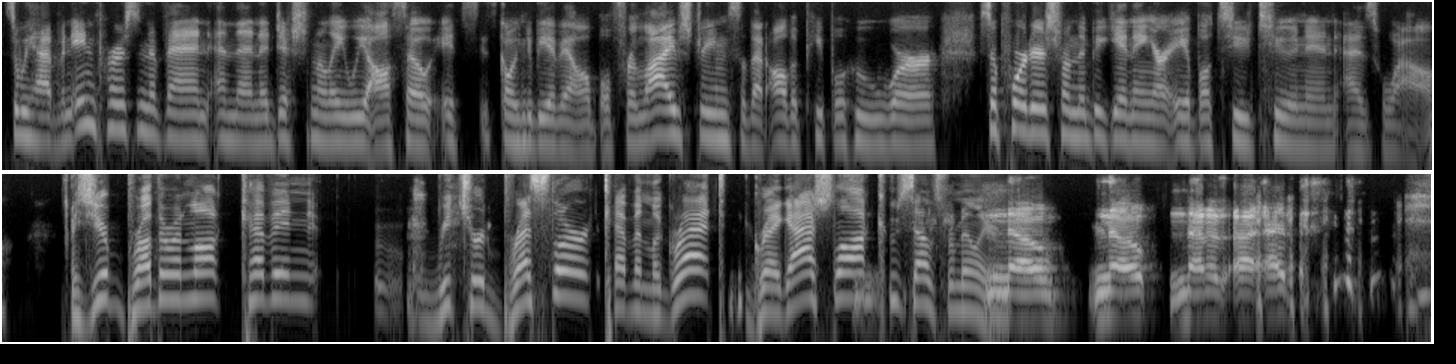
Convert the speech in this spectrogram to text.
So we have an in-person event, and then additionally, we also it's it's going to be available for live stream so that all the people who were supporters from the beginning are able to tune in as well. Is your brother-in-law Kevin Richard Bressler, Kevin Legret, Greg Ashlock? Who sounds familiar? No, no, none of I, I,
